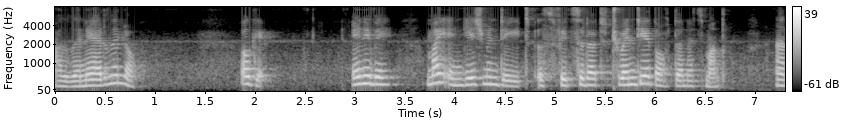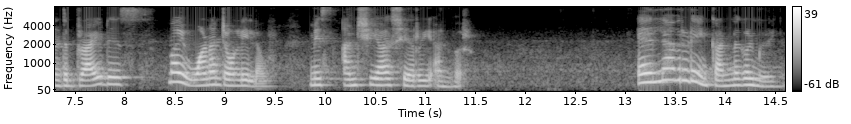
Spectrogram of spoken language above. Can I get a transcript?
അതുതന്നെയായിരുന്നല്ലോ okay anyway my engagement date is fixed at twentieth of the next month and the bride is my one and only love miss Anshiya Sheri Anwar. എല്ലാവരുടെയും കണ്ണുകൾ മിഴിഞ്ഞു.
